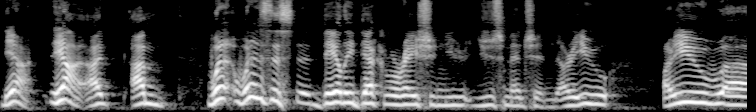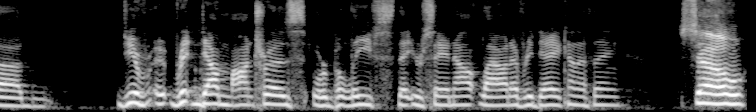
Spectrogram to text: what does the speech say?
Yeah, yeah. I, I'm. What What is this uh, daily declaration you, you just mentioned? Are you Are you um, Do you have written down mantras or beliefs that you're saying out loud every day, kind of thing? So,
